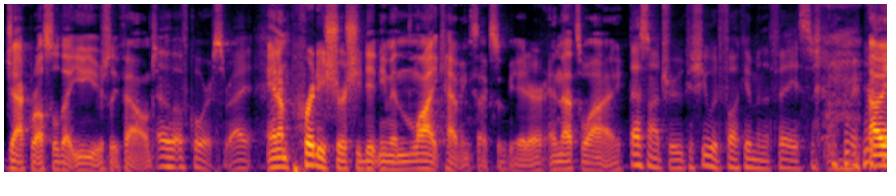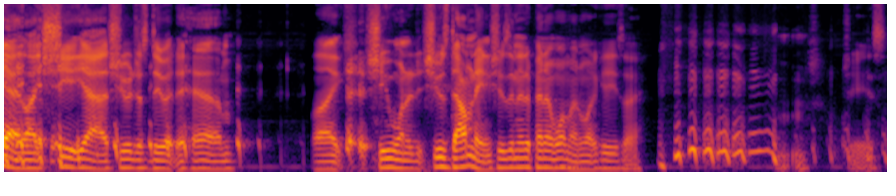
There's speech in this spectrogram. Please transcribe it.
Jack Russell that you usually found. Oh, of course, right? And I'm pretty sure she didn't even like having sex with Gator, and that's why. That's not true because she would fuck him in the face. Oh yeah, like she, yeah, she would just do it to him. Like she wanted, she was dominating. She was an independent woman. What could you say? Mm, jeez.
